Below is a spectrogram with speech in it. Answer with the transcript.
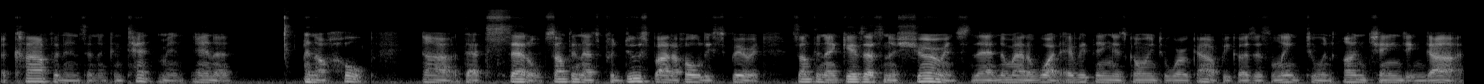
a confidence and a contentment and a and a hope uh, that's settled, something that's produced by the Holy Spirit, something that gives us an assurance that no matter what, everything is going to work out because it's linked to an unchanging God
